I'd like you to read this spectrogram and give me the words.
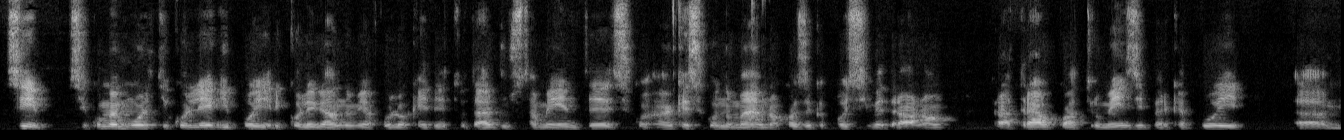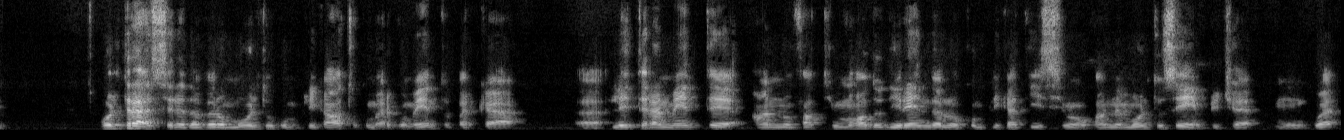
Sì, siccome molti colleghi, poi ricollegandomi a quello che hai detto te giustamente, anche secondo me è una cosa che poi si vedrà no? tra tre o quattro mesi, perché poi ehm, oltre a essere davvero molto complicato come argomento, perché eh, letteralmente hanno fatto in modo di renderlo complicatissimo quando è molto semplice comunque,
